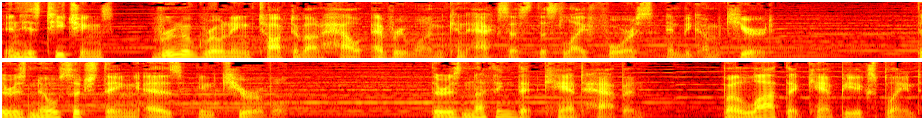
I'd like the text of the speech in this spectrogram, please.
In his teachings, Bruno Groening talked about how everyone can access this life force and become cured. There is no such thing as incurable. There is nothing that can't happen, but a lot that can't be explained.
